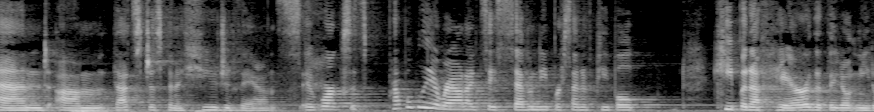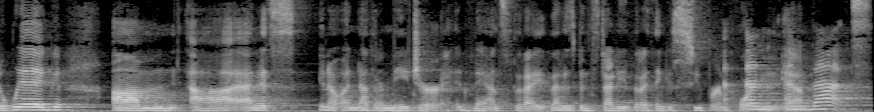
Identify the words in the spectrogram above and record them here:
And um, that's just been a huge advance. It works, it's probably around, I'd say, 70% of people keep enough hair that they don't need a wig. Um, uh, and it's you know another major advance that I that has been studied that I think is super important. And, yeah. and that's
